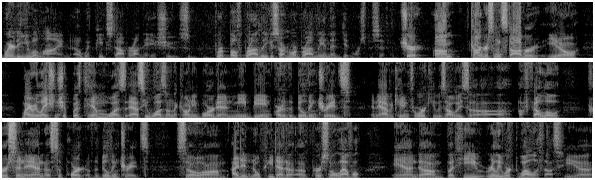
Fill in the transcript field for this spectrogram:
where do you align uh, with Pete Stauber on the issues? Both broadly, you can start more broadly and then get more specific. Sure. Um, Congressman Stauber, you know, my relationship with him was as he was on the county board and me being part of the building trades and advocating for work, he was always a, a fellow person and a support of the building trades. So um, I didn't know Pete at a, a personal level, and um, but he really worked well with us. He, uh,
